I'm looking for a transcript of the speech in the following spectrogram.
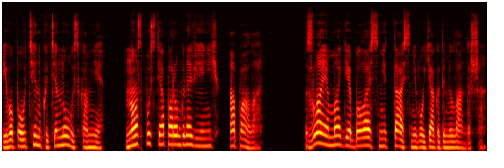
Его паутинка тянулась ко мне, но спустя пару мгновений опала. Злая магия была снята с него ягодами ландыша.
